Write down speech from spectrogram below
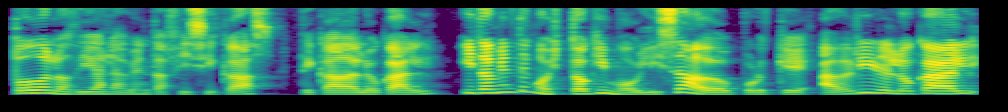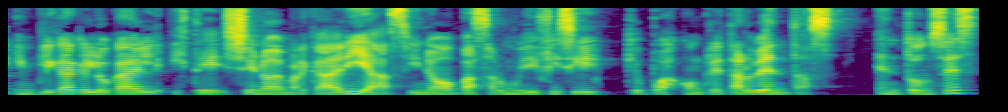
todos los días las ventas físicas de cada local. Y también tengo stock inmovilizado, porque abrir el local implica que el local esté lleno de mercadería, si no va a ser muy difícil que puedas concretar ventas. Entonces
